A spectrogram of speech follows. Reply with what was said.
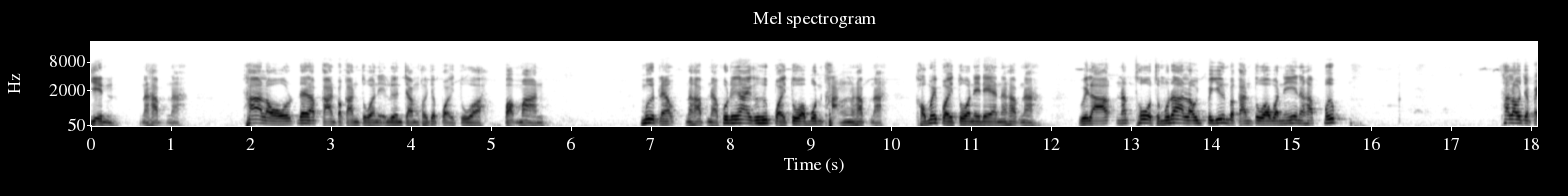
เย็นนะครับนะถ้าเราได้รับการประกันตัวเนี่ยเรือนจำเขาจะปล่อยตัวประมาณ มืดแล้วนะครับนะพูดง่ายๆก็คือปล่อยตัวบนขังนะครับนะเขาไม่ปล่อยตัวในแดนนะครับนะเวลานักโทษสมมุติว่าเราไปยื่นประกันตัววันนี้นะครับปุ๊บถ้าเราจะไป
